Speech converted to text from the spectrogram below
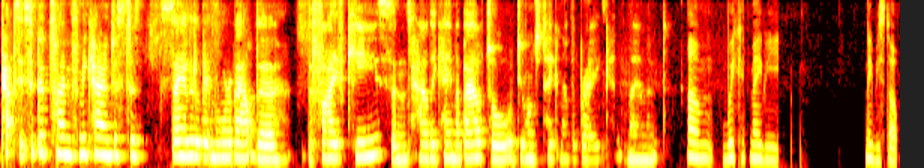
perhaps it's a good time for me, Karen, just to say a little bit more about the the five keys and how they came about, or do you want to take another break at the moment? Um, we could maybe maybe stop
